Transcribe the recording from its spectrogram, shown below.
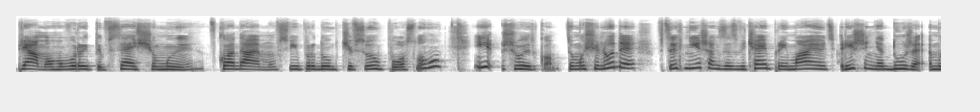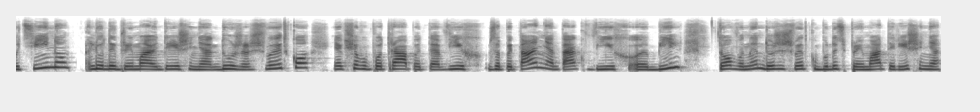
прямо говорити все, що ми вкладаємо в свій продукт чи в свою послугу, і швидко, тому що люди в цих нішах зазвичай приймають рішення дуже емоційно. Люди приймають рішення дуже швидко. Якщо ви потрапите в їх запитання, так в їх е, біль, то вони дуже швидко будуть приймати рішення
